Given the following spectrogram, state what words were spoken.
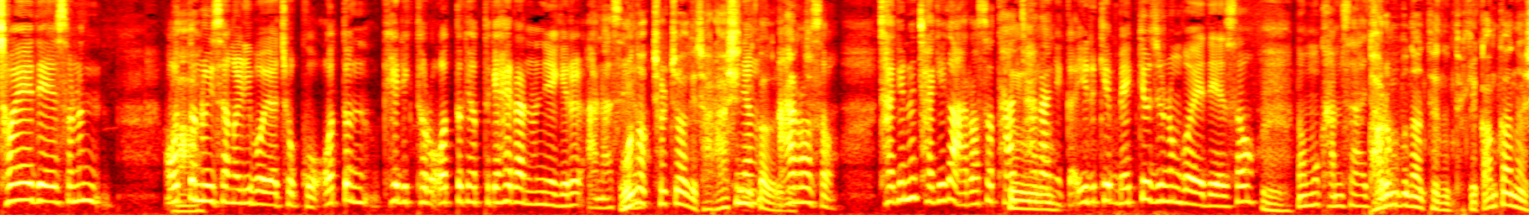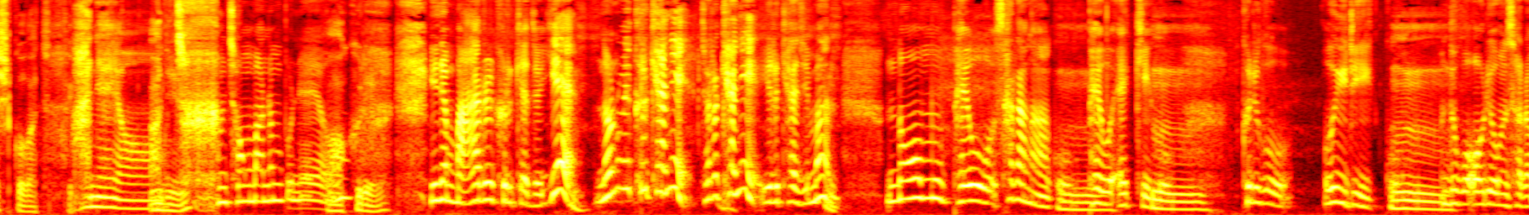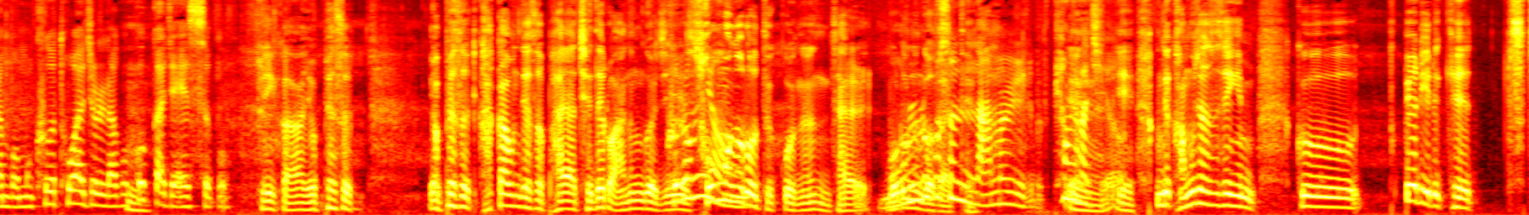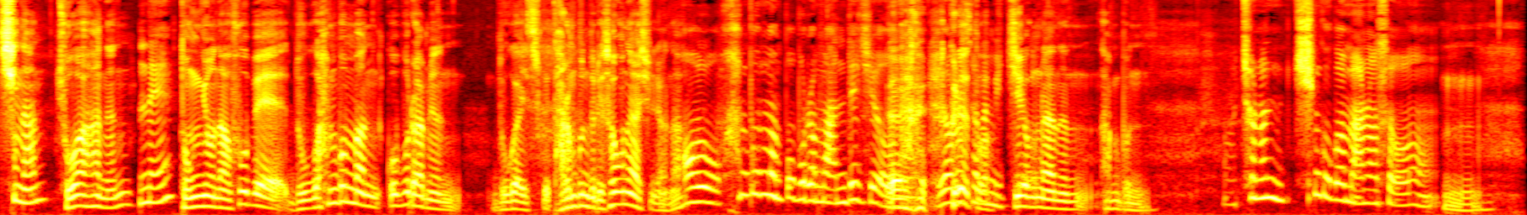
저에 대해서는 어떤 아. 의상을 입어야 좋고 어떤 캐릭터로 어떻게 어떻게 해라는 얘기를 안 하세요. 워낙 철저하게 잘 하시니까 그냥 그래요. 알아서 자기는 자기가 알아서 다 음. 잘하니까 이렇게 맡겨주는 거에 대해서 음. 너무 감사하죠. 다른 분한테는 되게 깐깐하실 것 같은데. 아니에요. 아니에요? 참 정 많은 분이에요. 아, 그래요? 그냥 말을 그렇게 하죠. 예, 너는 왜 그렇게 하니? 저렇게 하니? 이렇게 하지만 너무 배우 사랑하고 음. 배우 애끼고 음, 그리고 의리 있고 음. 누구 어려운 사람 보면 그거 도와주려고 끝까지 애쓰고 그러니까 옆에서 옆에서 가까운 데서 봐야 제대로 아는 거지. 그럼요. 소문으로 듣고는 잘 모르는 것 같아요. 모르고선 남을 평하지요. 예, 예. 근데 강우자 선생님 그 특별히 이렇게 친한 좋아하는 네. 동료나 후배 누구 한 분만 꼽으라면 누가 있을까요? 다른 분들이 서운해 하시려나? 어우, 한 분만 뽑으라면 안 되죠. 예, 여러 그래도 사람 있죠. 기억나는 한 분. 어, 저는 친구가 많아서 음.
